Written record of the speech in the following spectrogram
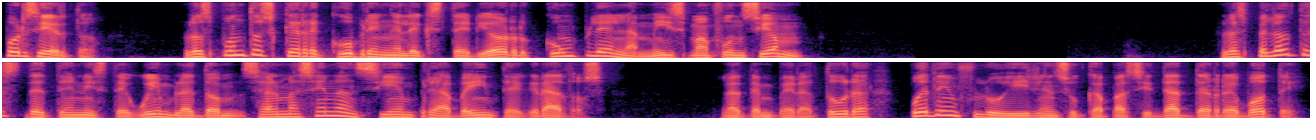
Por cierto, los puntos que recubren el exterior cumplen la misma función. Las pelotas de tenis de Wimbledon se almacenan siempre a 20 grados. La temperatura puede influir en su capacidad de rebote.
